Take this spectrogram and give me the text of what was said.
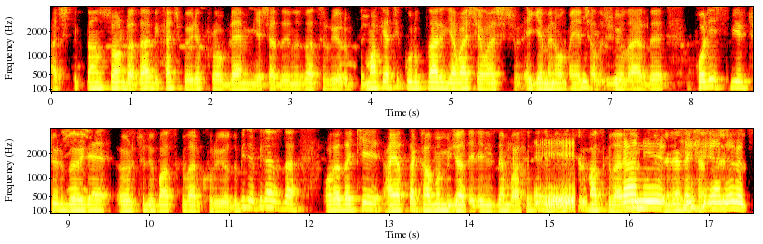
açtıktan sonra da birkaç böyle problem yaşadığınızı hatırlıyorum. Mafyatik gruplar yavaş yavaş egemen olmaya çalışıyorlardı polis bir tür böyle örtülü baskılar kuruyordu. Bir de biraz da oradaki hayatta kalma mücadelenizden bahsedelim. Ee, tür baskılar yani yani evet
